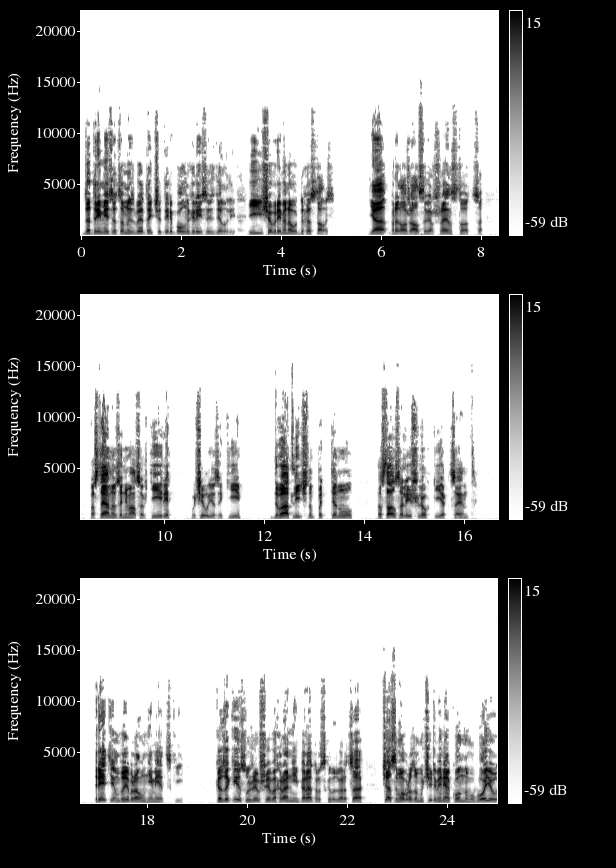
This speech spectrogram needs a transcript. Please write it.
За три месяца мы с Бетой четыре полных рейса сделали, и еще время на отдых осталось. Я продолжал совершенствоваться, постоянно занимался в тире, учил языки. Два отлично подтянул, Остался лишь легкий акцент. Третьим выбрал немецкий. Казаки, служившие в охране императорского дворца, частым образом учили меня конному бою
